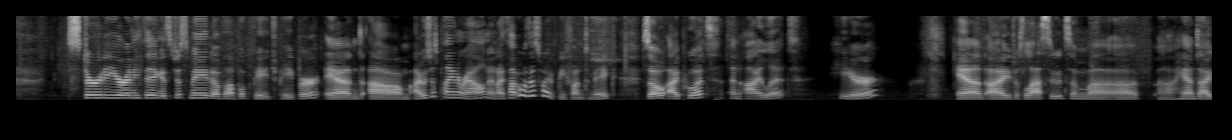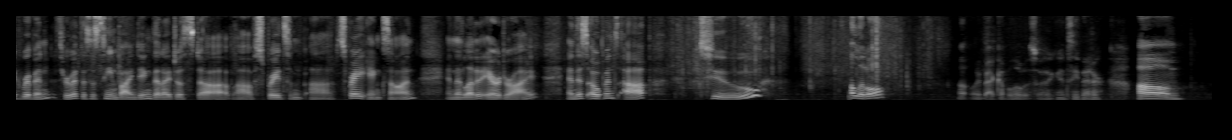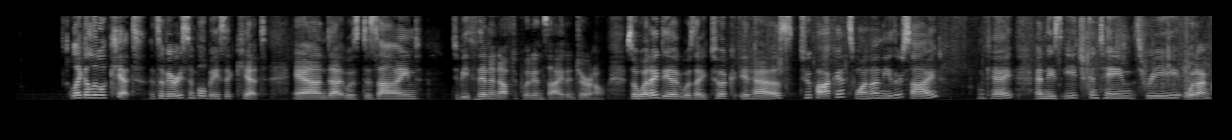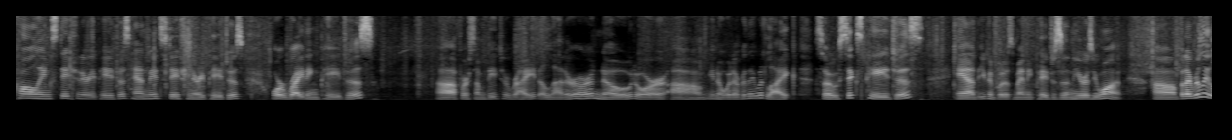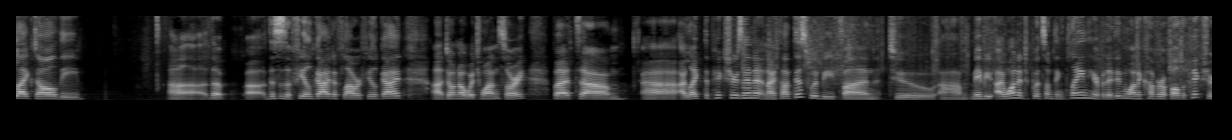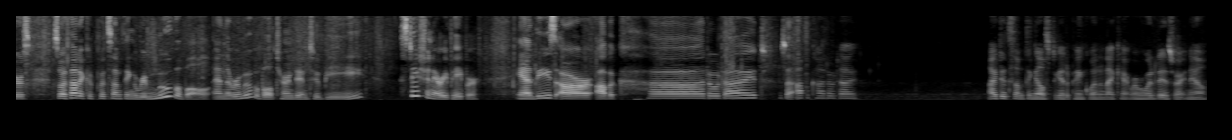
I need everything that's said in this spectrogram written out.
sturdy or anything. It's just made of book page paper. And um, I was just playing around and I thought, oh, this might be fun to make. So I put an eyelet here and I just lassoed some uh, uh, uh hand dyed ribbon through it. This is seam binding that I just uh, uh sprayed some uh, spray inks on and then let it air dry. And this opens up to a little. Oh, let me back up a little bit so I can see better. Um, like a little kit. It's a very simple, basic kit, and uh, it was designed to be thin enough to put inside a journal. So what I did was I took, it has two pockets, one on either side, okay, and these each contain three, what I'm calling stationery pages, handmade stationery pages, or writing pages uh, for somebody to write a letter or a note or um, you know whatever they would like. So six pages, and you can put as many pages in here as you want. Uh, but I really liked all the uh, the uh, this is a field guide, a flower field guide. Uh, don't know which one, sorry, but um, uh, I liked the pictures in it, and I thought this would be fun to um, maybe. I wanted to put something plain here, but I didn't want to cover up all the pictures, so I thought I could put something removable, and the removable turned into be stationery paper. And these are avocado dyed. Is that avocado dyed? I did something else to get a pink one and I can't remember what it is right now.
